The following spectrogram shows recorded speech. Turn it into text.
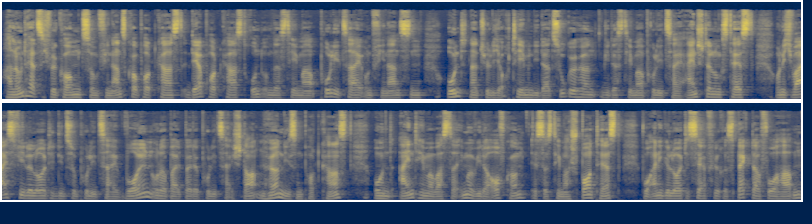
Hallo und herzlich willkommen zum Finanzkorb Podcast, der Podcast rund um das Thema Polizei und Finanzen und natürlich auch Themen, die dazugehören, wie das Thema Polizeieinstellungstest. Und ich weiß, viele Leute, die zur Polizei wollen oder bald bei der Polizei starten, hören diesen Podcast. Und ein Thema, was da immer wieder aufkommt, ist das Thema Sporttest, wo einige Leute sehr viel Respekt davor haben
